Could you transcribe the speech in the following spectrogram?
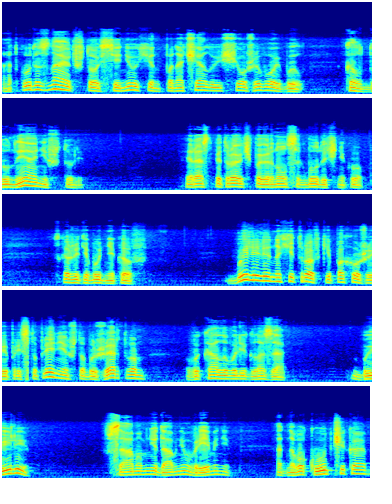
Откуда знают, что Синюхин поначалу еще живой был? Колдуны они, что ли? Ираст Петрович повернулся к будочнику. Скажите, Будников, были ли на хитровке похожие преступления, чтобы жертвам выкалывали глаза? Были в самом недавнем времени. Одного купчика,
